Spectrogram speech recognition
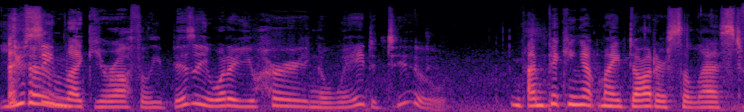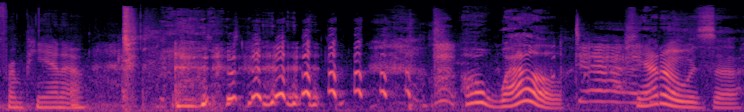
you seem like you're awfully busy. What are you hurrying away to do? I'm picking up my daughter Celeste from piano. Oh well, Dad. piano is a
